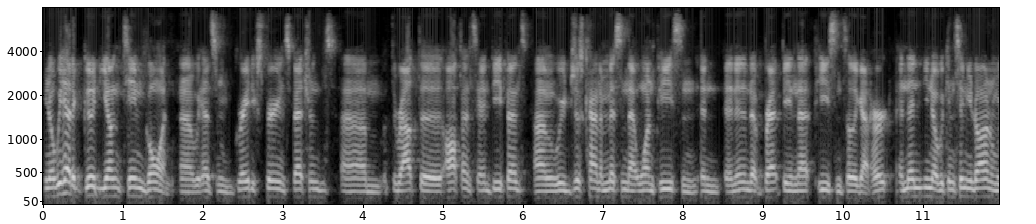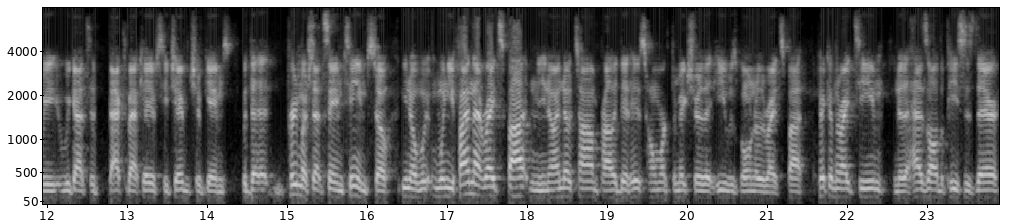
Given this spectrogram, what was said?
you know, we had a good young team going. Uh, we had some great experienced veterans um, throughout the offense and defense. Um, we were just kind of missing that one piece, and, and, and ended up Brett being that piece until he got hurt. And then, you know, we continued on, and we, we got to back to back AFC championship games with that pretty much that same team. So, you know, w- when you find that right spot, and, you know, I know Tom probably did his homework to make sure that he was going to the right spot, picking the right team, you know, that has all the pieces there.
